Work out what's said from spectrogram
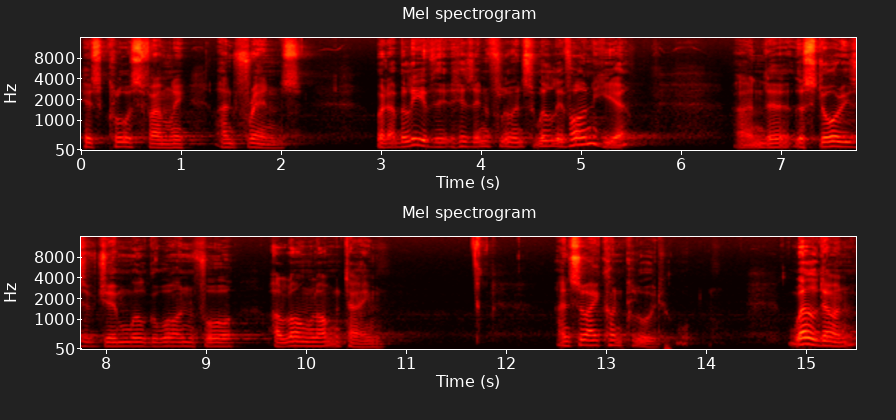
his close family and friends. But I believe that his influence will live on here and uh, the stories of Jim will go on for a long, long time. And so I conclude. Well done,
